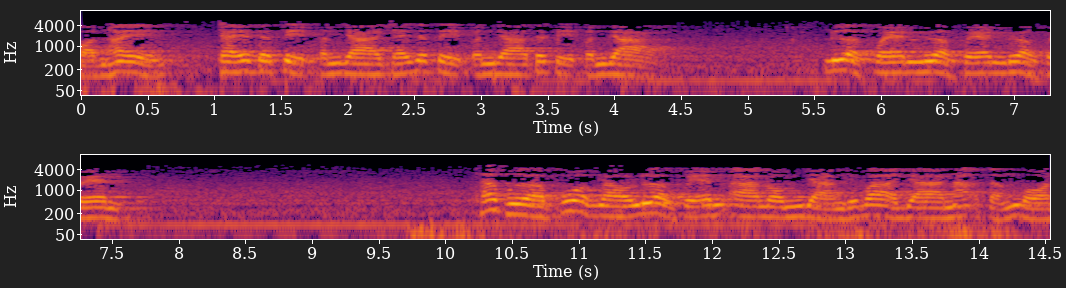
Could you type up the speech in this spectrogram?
อนให้ใช้สติปัญญา ใช้สติปัญญาสติปัญญา เลือกแฟนเลือกแฟนเลือกแฟน ถ้าเผื่อพวกเราเลือกเป็นอารมณ์อย่างที่ว่าญาณสังวร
